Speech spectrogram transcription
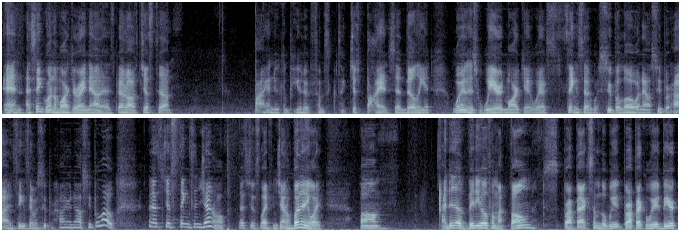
And I think we're in the market right now that it's better off just to buy a new computer from like just buy it instead of building it. We're in this weird market where things that were super low are now super high, and things that were super high are now super low. And that's just things in general. That's just life in general. But anyway, um, I did a video from my phone. Brought back some of the weird, brought back a weird beer.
